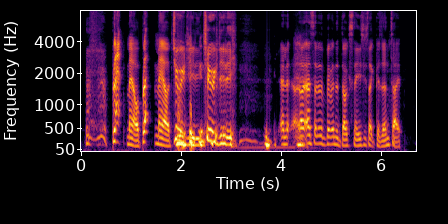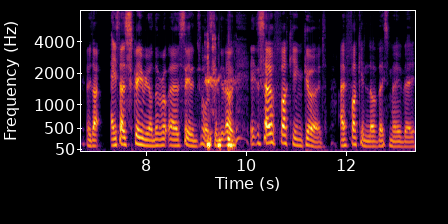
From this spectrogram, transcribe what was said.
blackmail, blackmail, jury duty, jury duty. And I, I said the bit when the dog sneezes, he's like Gesundheit. And he's like, and he starts screaming on the uh, ceiling towards him. You know, it's so fucking good. I fucking love this movie.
